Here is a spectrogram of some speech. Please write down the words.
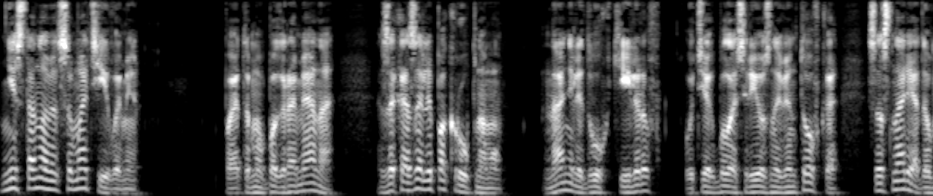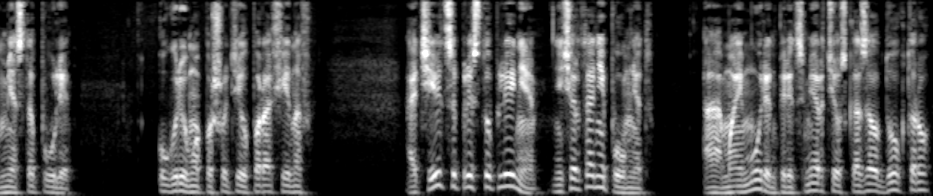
не становятся мотивами. Поэтому Баграмяна заказали по-крупному. Наняли двух киллеров, у тех была серьезная винтовка со снарядом вместо пули. Угрюмо пошутил Парафинов. Очевидцы преступления ни черта не помнят. А Маймурин перед смертью сказал доктору,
